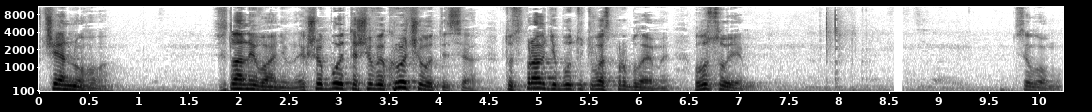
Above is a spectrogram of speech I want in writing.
вченого. Світлана Іванівна, якщо будете ще викручуватися, то справді будуть у вас проблеми. Голосуємо. В цілому.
